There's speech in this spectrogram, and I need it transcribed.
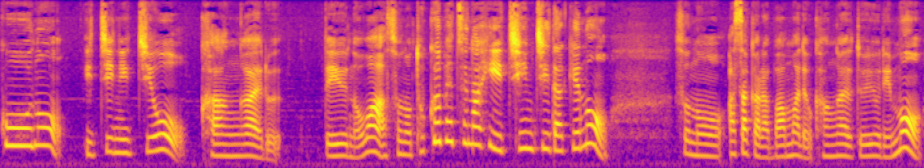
高の一日を考えるっていうのはその特別な日一日だけのその朝から晩までを考えるというよりも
